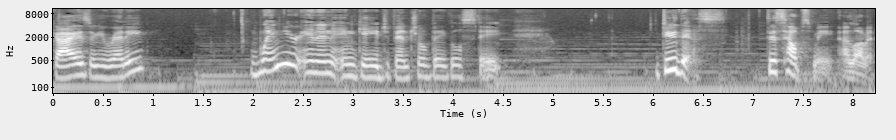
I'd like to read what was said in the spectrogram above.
Guys, are you ready? When you're in an engaged ventral vagal state, do this. This helps me. I love it.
